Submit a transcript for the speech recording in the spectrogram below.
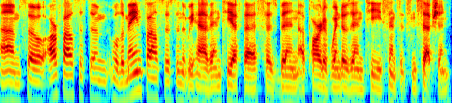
Um, so our file system, well, the main file system that we have, NTFS, has been a part of Windows NT since its inception.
